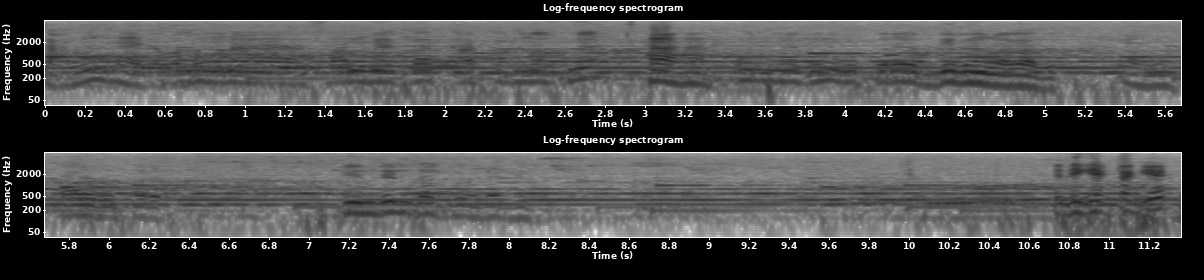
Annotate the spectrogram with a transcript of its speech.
দারুণ জায়গা বলো মানে সামনে একবার কার্তিক মাসে হ্যাঁ হ্যাঁ কোন মেঘুন উপরে বেগুন লাগাবো ঘরের উপরে তিন দিন থাকবে এদিকে একটা গেট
